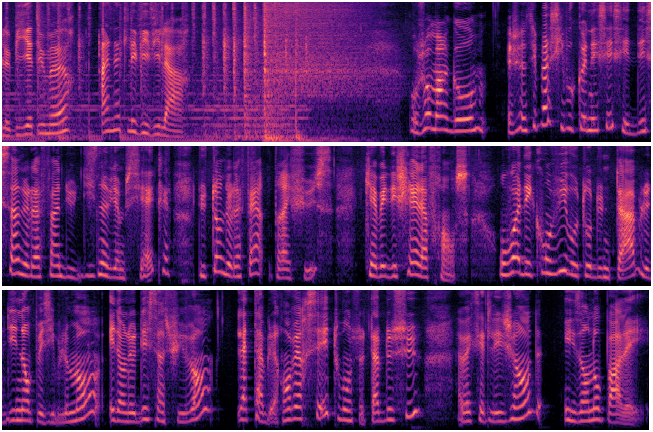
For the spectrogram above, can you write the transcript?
Le billet d'humeur, Annette Lévy-Villard. Bonjour Margot. Je ne sais pas si vous connaissez ces dessins de la fin du 19e siècle, du temps de l'affaire Dreyfus, qui avait déchiré la France. On voit des convives autour d'une table, dînant paisiblement, et dans le dessin suivant, la table est renversée, tout le monde se tape dessus, avec cette légende, ils en ont parlé.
